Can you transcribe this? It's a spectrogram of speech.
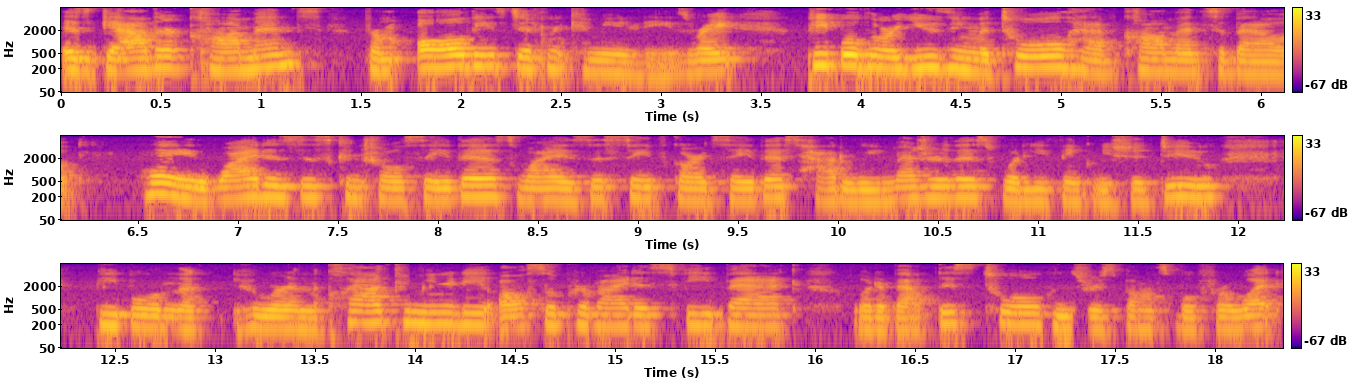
is gather comments from all these different communities, right? People who are using the tool have comments about, hey, why does this control say this? Why does this safeguard say this? How do we measure this? What do you think we should do? People in the who are in the cloud community also provide us feedback. What about this tool? Who's responsible for what?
